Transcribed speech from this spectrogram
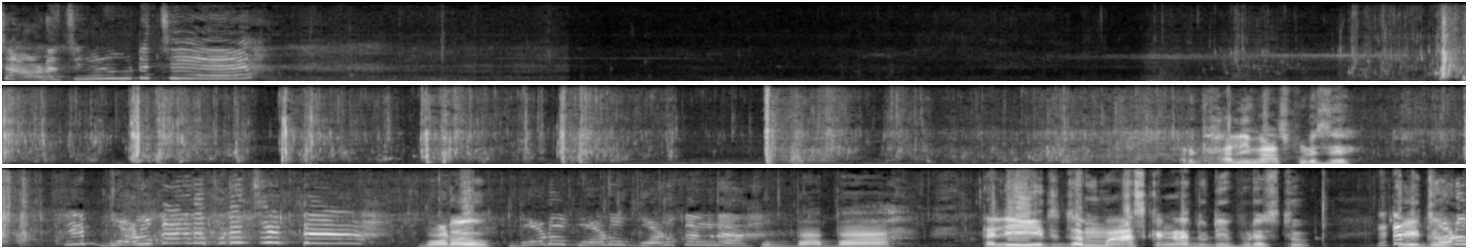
চাওড়া চিংড়ি উঠেছে আর মাছ পড়েছে? বড় কাঁকড়া পড়েছে একটা। বড়? বড় বড় বড় কাঁকড়া। ও বাবা। তাহলে এই তো মাছ কাঁকড়া দুটোই পড়েছে তো। এই তো। বড়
